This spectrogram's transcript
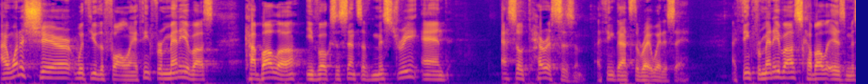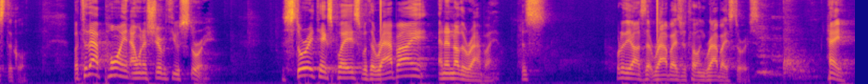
I want to share with you the following. I think for many of us, Kabbalah evokes a sense of mystery and esotericism. I think that's the right way to say it. I think for many of us, Kabbalah is mystical. But to that point, I want to share with you a story. The story takes place with a rabbi and another rabbi. This, what are the odds that rabbis are telling rabbi stories? Hey,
